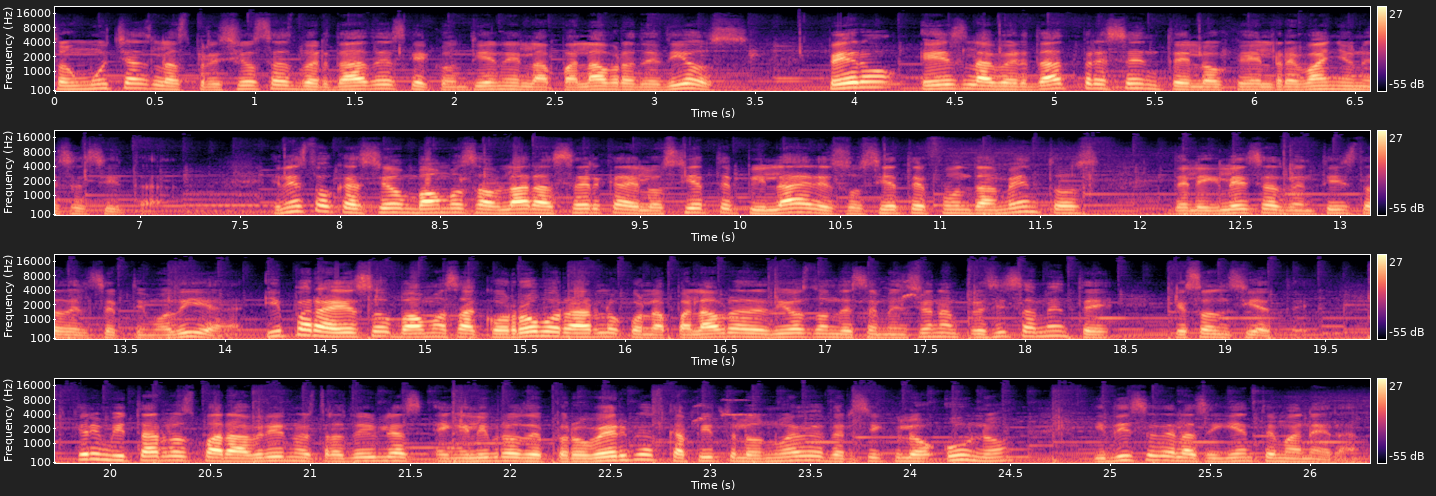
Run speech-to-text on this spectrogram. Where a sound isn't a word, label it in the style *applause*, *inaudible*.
Son muchas las preciosas verdades que contiene la palabra de Dios, pero es la verdad presente lo que el rebaño necesita. En esta ocasión vamos a hablar acerca de los siete pilares o siete fundamentos de la Iglesia Adventista del Séptimo Día. Y para eso vamos a corroborarlo con la palabra de Dios donde se mencionan precisamente que son siete. Quiero invitarlos para abrir nuestras Biblias en el libro de Proverbios capítulo 9 versículo 1 y dice de la siguiente manera.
